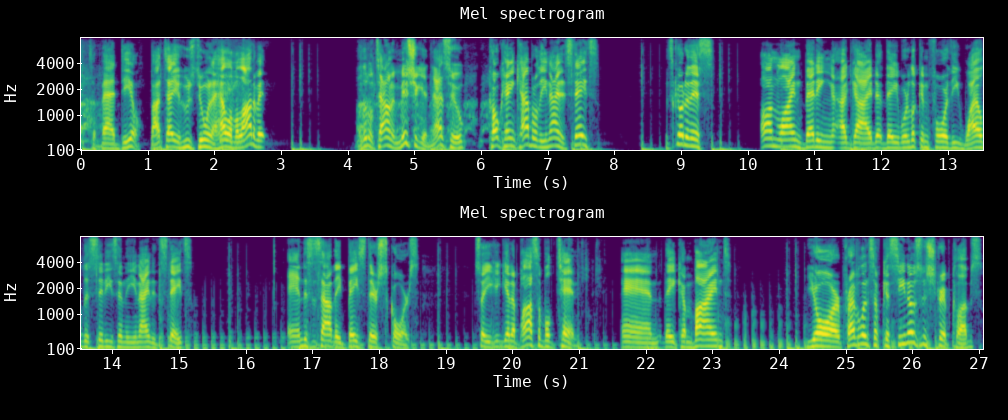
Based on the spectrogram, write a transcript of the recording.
It's a bad deal. But I'll tell you who's doing a hell of a lot of it. A little town in Michigan. That's who. Cocaine capital of the United States. Let's go to this online betting uh, guide. They were looking for the wildest cities in the United States. And this is how they base their scores. So you could get a possible 10. And they combined your prevalence of casinos and strip clubs,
